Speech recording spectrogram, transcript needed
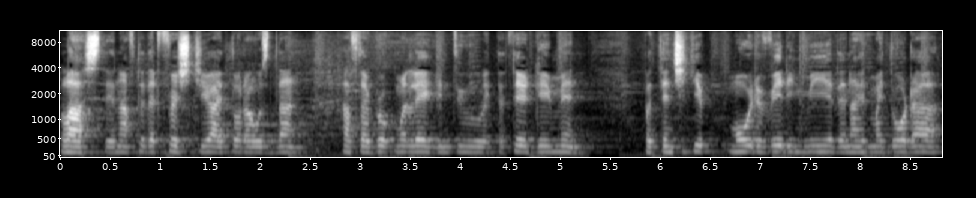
last. And after that first year, I thought I was done. After I broke my leg into like the third game in. But then she kept motivating me. And then I had my daughter.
